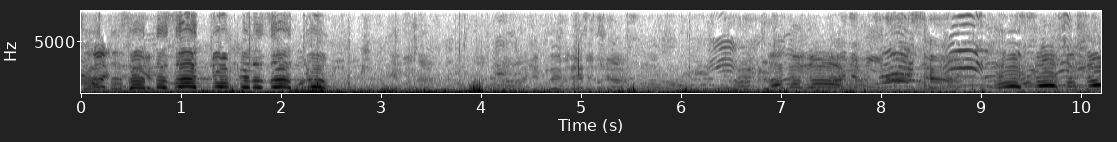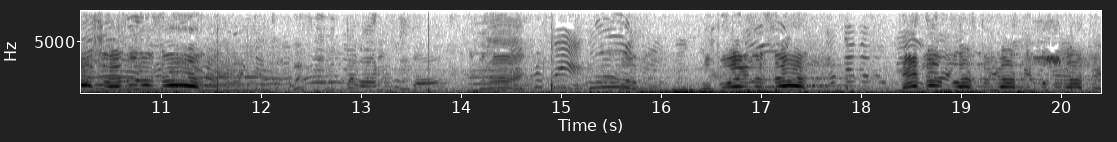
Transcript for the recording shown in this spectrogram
Назад, назад, назад, Тьомка, назад, Тьом. Саня, грай! Ей, Саша, Саша, а ну назад! Обоє назад! Не там два стояти і позирати!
